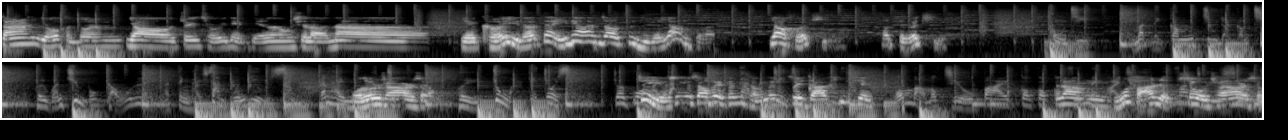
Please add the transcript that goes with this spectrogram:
当然有很多人要追求一点别的东西了，那。也可以的，但一定要按照自己的样子来，要合体，要得体。同志，乜你今朝又咁迟去揾川宝九零啊？定係山本耀司？梗係我都是穿二手。去中環嘅 Joyce，这也是一个消费分层的最佳体现。让无法忍受穿二手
